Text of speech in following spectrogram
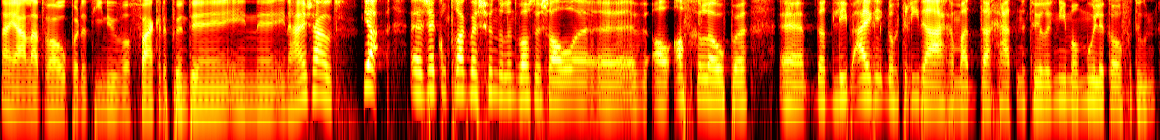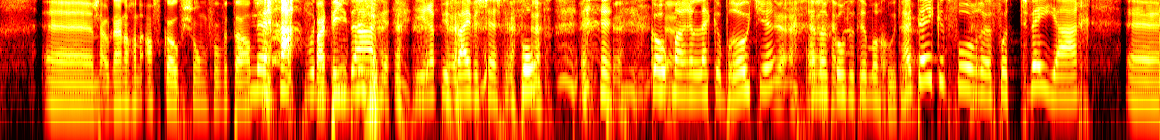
nou ja, laten we hopen dat hij nu wat vaker de punten in, in, eh, in huis houdt. Ja, uh, zijn contract bij Sunderland was dus al, uh, al afgelopen. dat liep eigenlijk nog drie dagen, maar daar gaat natuurlijk niemand moeilijk over doen. Um, Zou daar nog een afkoopsom voor betaald zijn? Nee, voor die drie dagen. Hier heb je 65 pond. Koop maar een lekker broodje en dan komt het helemaal goed. Hij tekent voor, uh, voor twee jaar. Uh,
